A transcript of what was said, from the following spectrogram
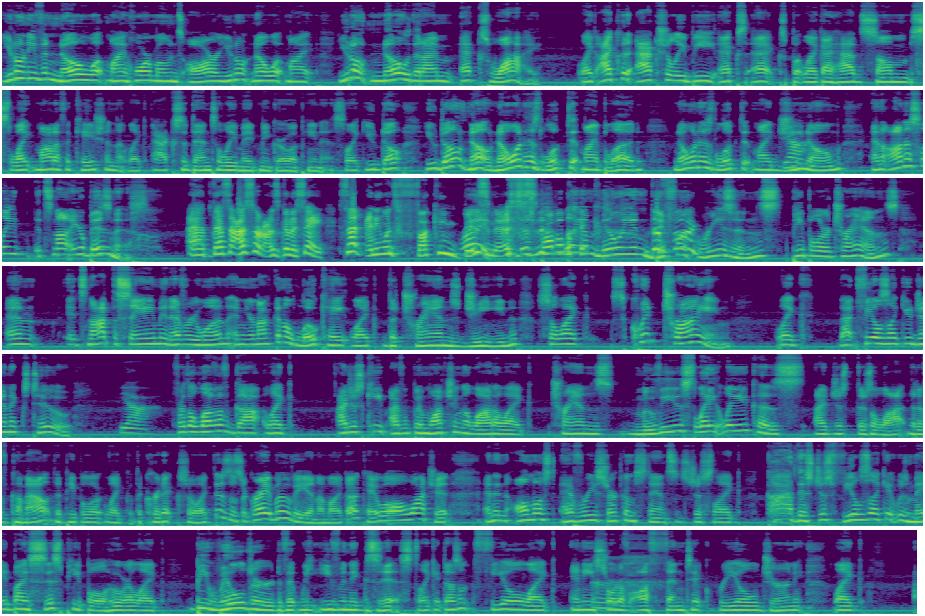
you don't even know what my hormones are. You don't know what my, you don't know that I'm XY. Like, I could actually be XX, but like, I had some slight modification that like accidentally made me grow a penis. Like, you don't, you don't know. No one has looked at my blood. No one has looked at my Yeah. genome. And honestly, it's not your business. Uh, that's that's what I was gonna say. It's not anyone's fucking Right. business. There's probably a million different fuck? reasons people are trans, and it's not the same in everyone. And you're not going to locate like the trans gene. So like, quit trying. Like that feels like eugenics too. Yeah. For the love of God, like I just keep. I've been watching a lot of like trans movies lately because I just there's a lot that have come out that people are like the critics are like this is a great movie and I'm like okay well I'll watch it and in almost every circumstance it's just like God this just feels like it was made by cis people who are like bewildered that we even exist like it doesn't feel like any sort of authentic real journey like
